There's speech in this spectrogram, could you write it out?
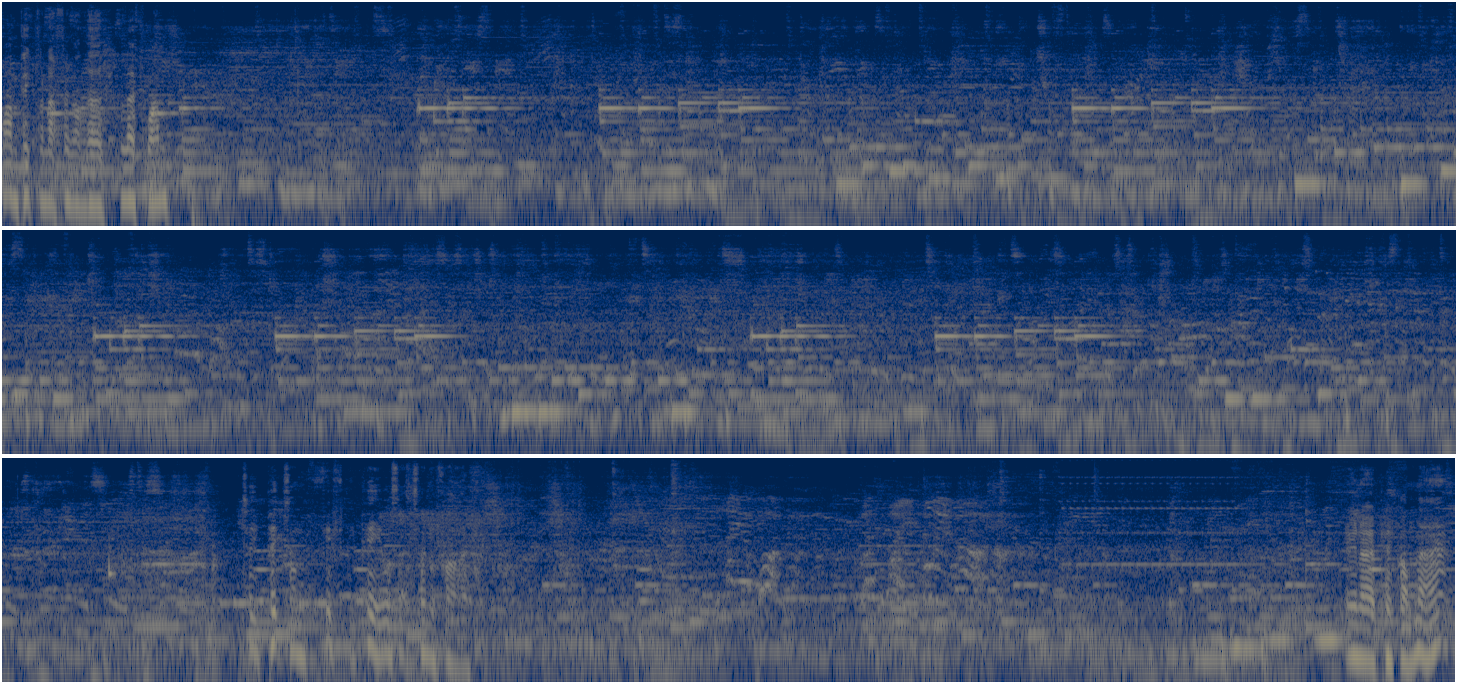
One pick for nothing on the left one. picks on 50p, what's that, 25? You know, pick on that.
